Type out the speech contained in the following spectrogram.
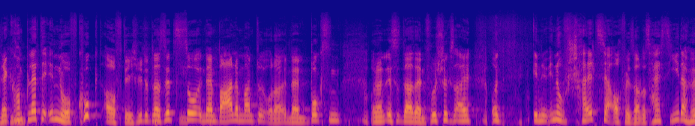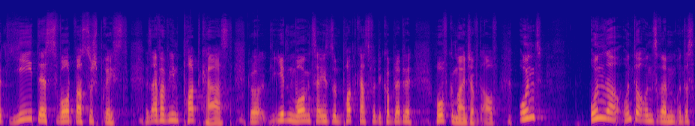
Der komplette Innenhof guckt auf dich, wie du da sitzt, so in deinem Bademantel oder in deinen Buchsen und dann isst du da dein Frühstücksei. Und in dem Innenhof schallt's ja auch wie Sau. Das heißt, jeder hört jedes Wort, was du sprichst. Das ist einfach wie ein Podcast. Du, jeden Morgen zeichnest du einen Podcast für die komplette Hofgemeinschaft auf. Und unser, unter unserem, und das,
